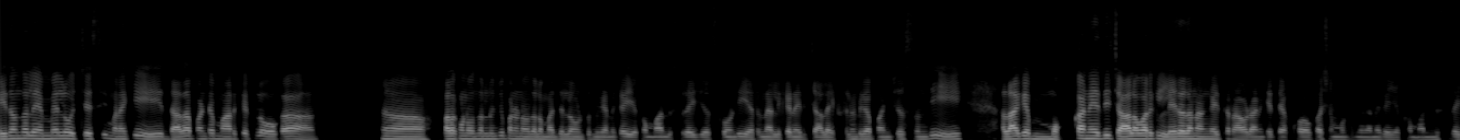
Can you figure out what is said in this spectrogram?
ఐదు వందల ఎంఎల్ వచ్చేసి మనకి దాదాపు అంటే మార్కెట్లో ఒక పదకొండు వందల నుంచి పన్నెండు వందల మధ్యలో ఉంటుంది కనుక ఈ యొక్క మందు స్ప్రే చేసుకోండి. ఎర్రనల్లిక అనేది చాలా ఎక్సలెంట్గా పనిచేస్తుంది. అలాగే మొక్క అనేది చాలా వరకు లేదనంగా అయితే రావడానికి అయితే ఎక్కువ అవకాశం ఉంటుంది కనుక ఈ యొక్క మందు స్ప్రే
